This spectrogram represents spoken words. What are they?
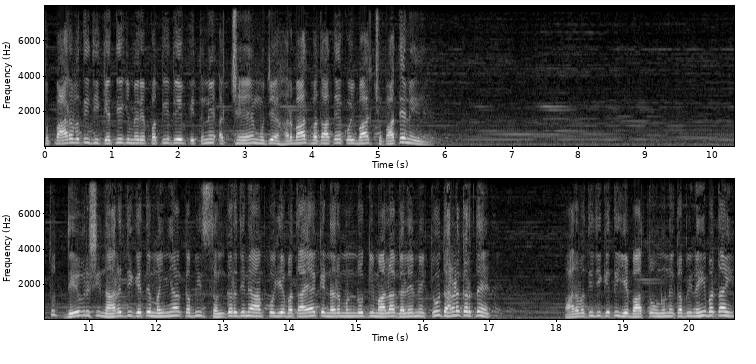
तो पार्वती जी कहती है कि मेरे पति देव इतने अच्छे हैं, मुझे हर बात बताते हैं, कोई बात छुपाते नहीं है। तो देव ऋषि नारद जी कहते, मैया, कभी शंकर जी ने आपको यह बताया कि नरमुंडों की माला गले में क्यों धारण करते हैं? पार्वती जी कहती, ये बात तो उन्होंने कभी नहीं बताई।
